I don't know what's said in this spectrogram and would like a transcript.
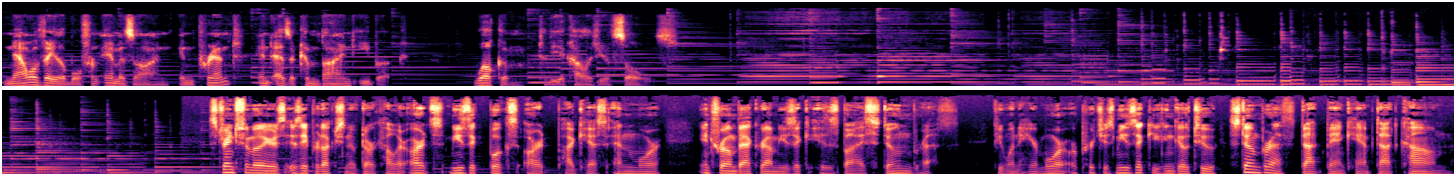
now available from Amazon in print and as a combined ebook. Welcome to the Ecology of Souls. Strange Familiars is a production of Dark Holler Arts, music, books, art, podcasts, and more. Intro and background music is by Stone Breath. If you want to hear more or purchase music, you can go to stonebreath.bandcamp.com.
